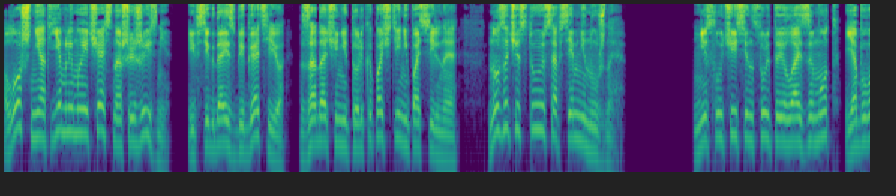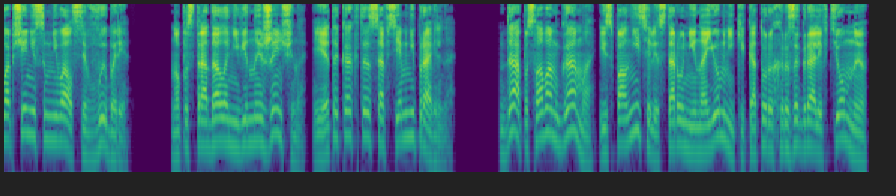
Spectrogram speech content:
Ложь – неотъемлемая часть нашей жизни, и всегда избегать ее – задача не только почти непосильная, но зачастую совсем ненужная. Не случись инсульта Элайзы Мот, я бы вообще не сомневался в выборе. Но пострадала невинная женщина, и это как-то совсем неправильно. Да, по словам Гамма, исполнители, сторонние наемники, которых разыграли в темную,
